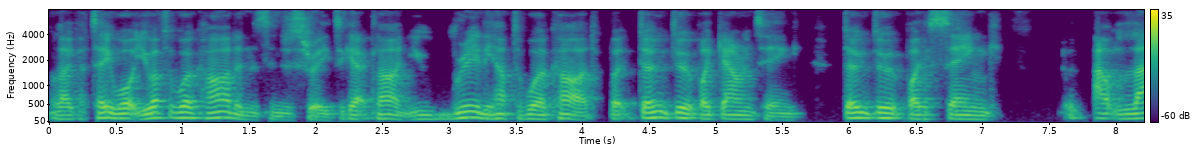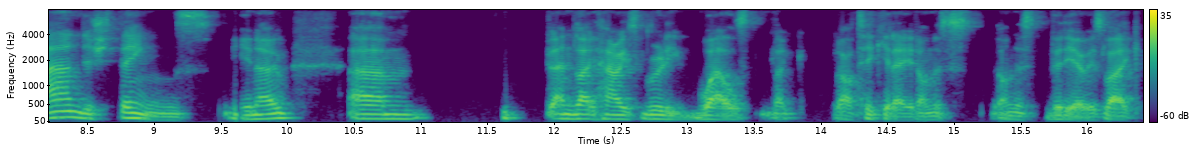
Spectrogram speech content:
Like I tell you what, you have to work hard in this industry to get a client. You really have to work hard, but don't do it by guaranteeing. Don't do it by saying outlandish things, you know. Um, and like Harry's really well like articulated on this on this video is like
